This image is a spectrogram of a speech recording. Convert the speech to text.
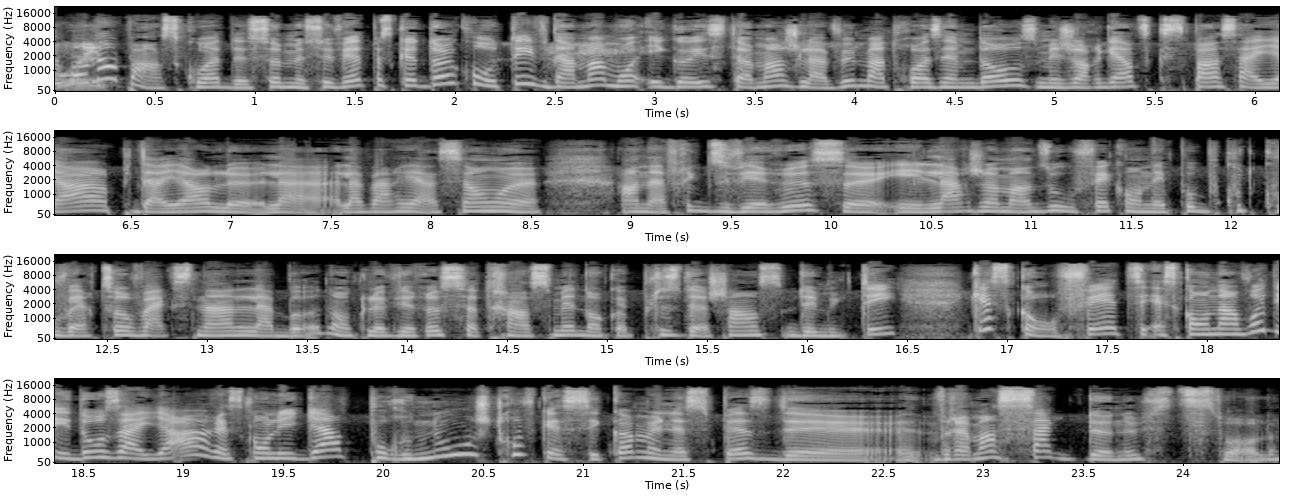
On en pense quoi de ça, Monsieur Vette? Parce que d'un côté, évidemment, moi, égoïstement, je la veux, ma troisième dose, mais je regarde ce qui se passe ailleurs. Puis d'ailleurs, la, la, variation en Afrique du virus est largement due au fait qu'on n'ait pas beaucoup de couverture vaccinale là-bas. Donc, le virus se transmet, donc a plus de chances de muter. Qu'est-ce qu'on fait? Est-ce qu'on envoie des doses ailleurs? Est-ce qu'on les garde pour nous? Je trouve que c'est comme une espèce de vraiment sac de nœuds, cette histoire-là.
